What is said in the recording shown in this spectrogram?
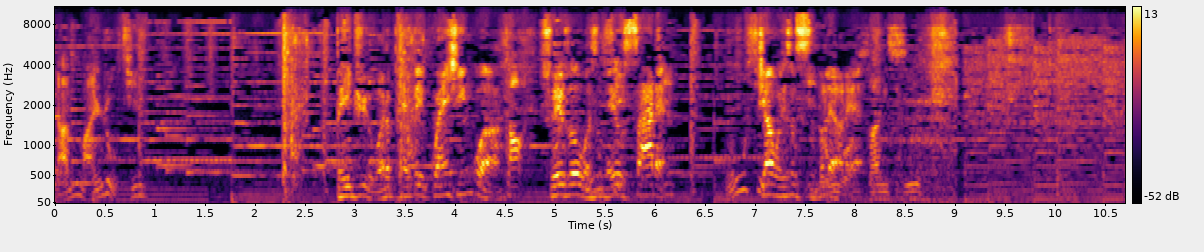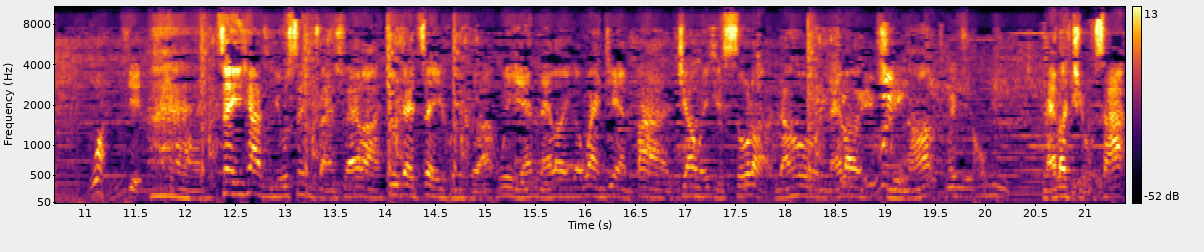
南蛮入侵，悲剧，我的牌被关心过啊，所以说我是没有杀的姜维是死不了的三思。万箭唉，这一下子由盛转衰了。就在这一回合，魏延来了一个万箭，把姜维给收了，然后来了锦囊，来了九杀。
